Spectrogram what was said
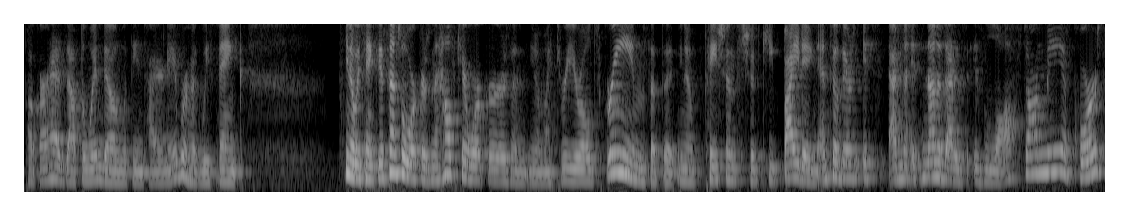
poke our heads out the window and with the entire neighborhood, we think, you know, we thank the essential workers and the healthcare workers, and you know, my three year old screams that the you know patients should keep fighting, and so there's it's I'm not, none of that is is lost on me, of course,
